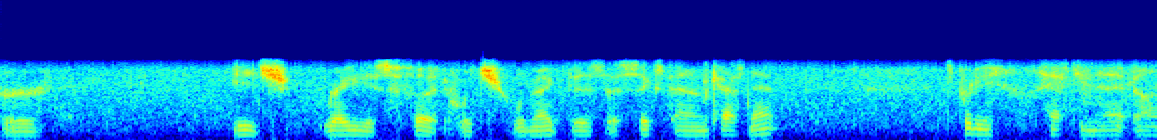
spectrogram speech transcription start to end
for each radius foot, which would make this a six pound cast net. It's pretty hefty net. Um,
